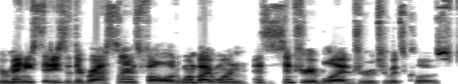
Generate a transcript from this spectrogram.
The remaining cities of the grasslands followed one by one as the century of blood drew to its close.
